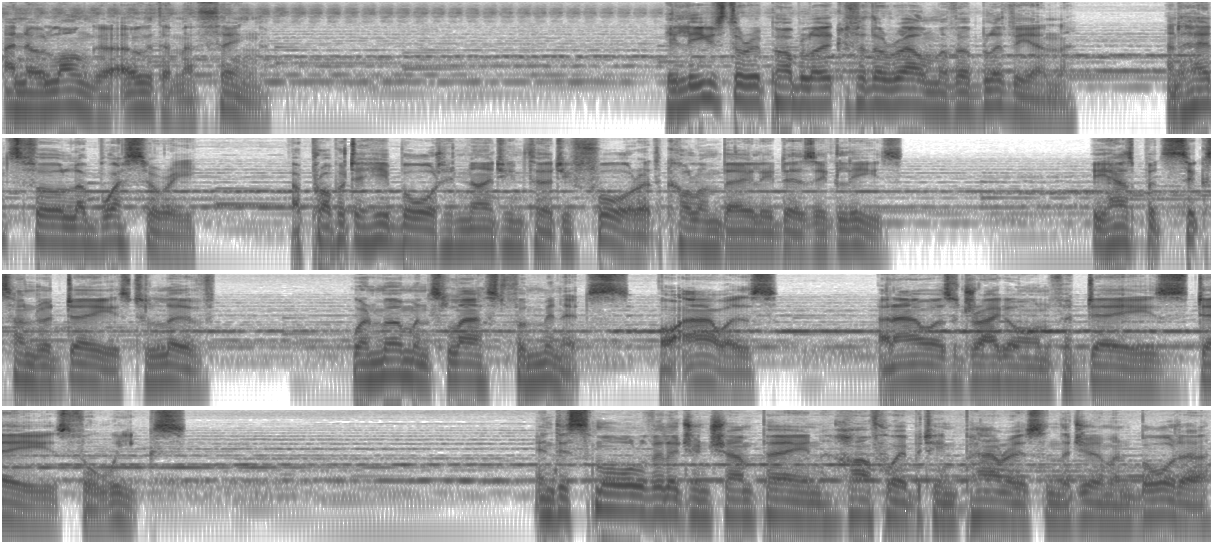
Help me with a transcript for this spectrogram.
I no longer owe them a thing. He leaves the Republic for the realm of oblivion and heads for La Boisserie, a property he bought in 1934 at Colombey des Églises. He has but 600 days to live when moments last for minutes or hours, and hours drag on for days, days for weeks. In this small village in Champagne, halfway between Paris and the German border,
